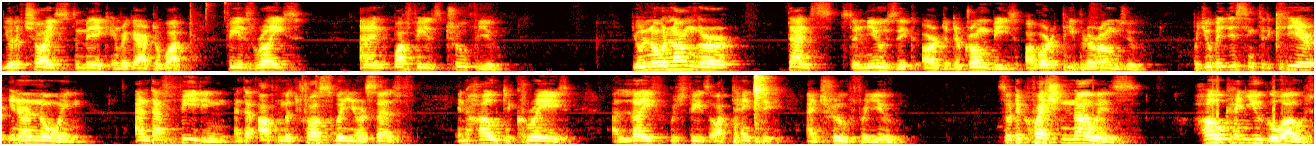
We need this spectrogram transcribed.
you'll have choices to make in regard to what feels right and what feels true for you. You'll no longer dance to the music or the, the drum beat of other people around you, but you'll be listening to the clear inner knowing and that feeling and that optimal trust within yourself in how to create a life which feels authentic and true for you. So the question now is how can you go out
